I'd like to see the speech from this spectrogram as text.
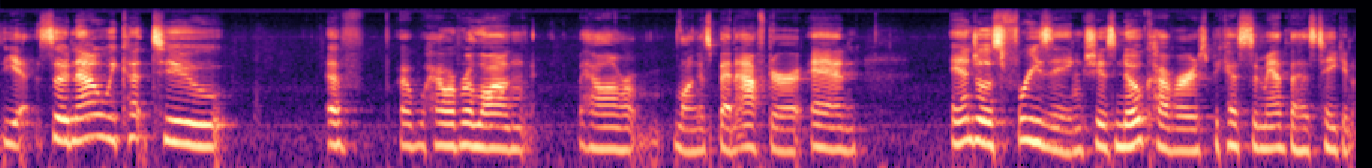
Yeah. So now we cut to of, of however long however long it's been after and Angela's freezing. She has no covers because Samantha has taken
